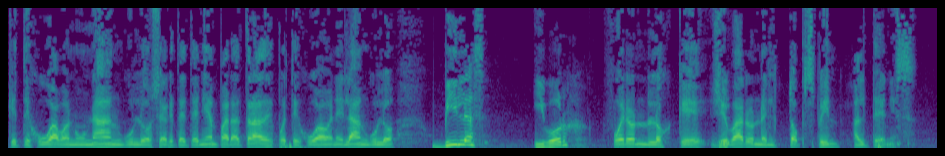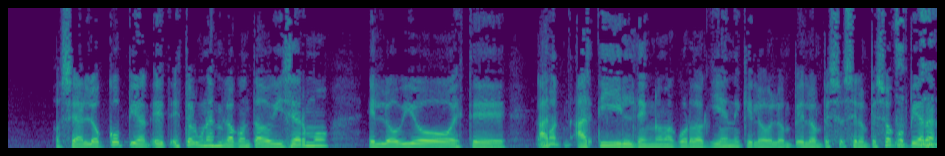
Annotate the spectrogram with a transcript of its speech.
que te jugaban un ángulo, o sea, que te tenían para atrás, después te jugaban el ángulo. Vilas y Borg, Fueron los que llevaron el topspin al tenis. o sea, lo copian. e- Esto alguna vez me lo ha contado Guillermo. Él lo vio este, a, Tilden, no me acuerdo a quién, que lo, lo empe- lo empezó, se lo empezó a copiar.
